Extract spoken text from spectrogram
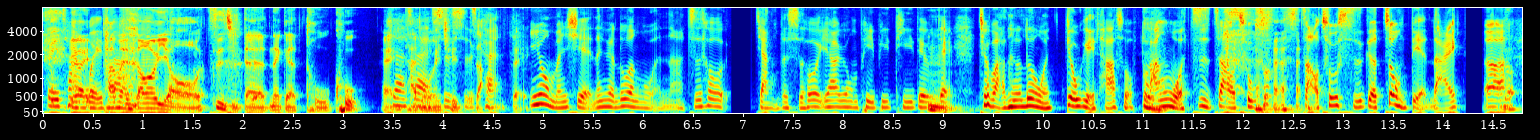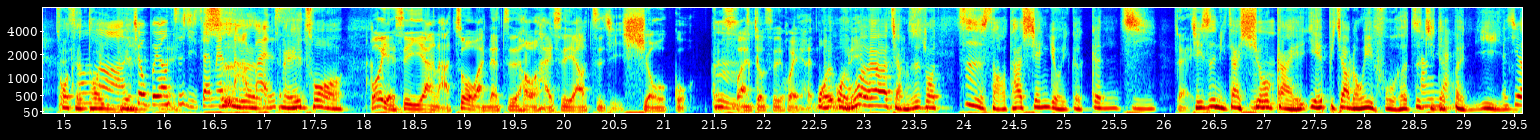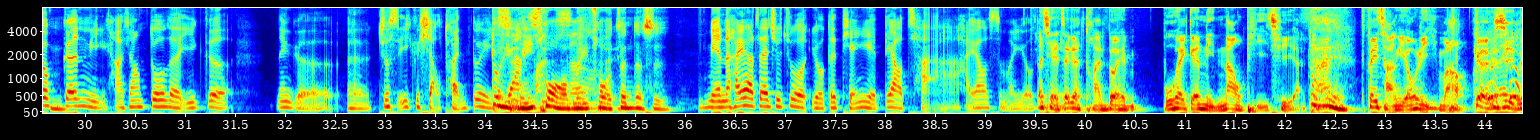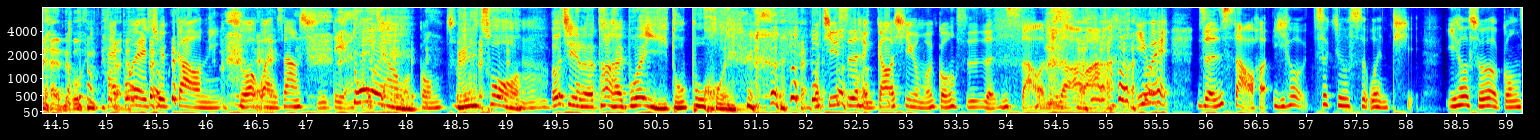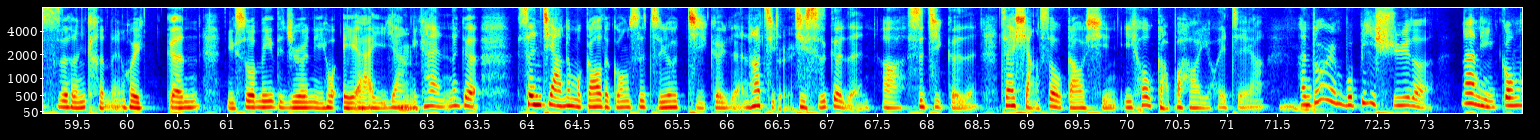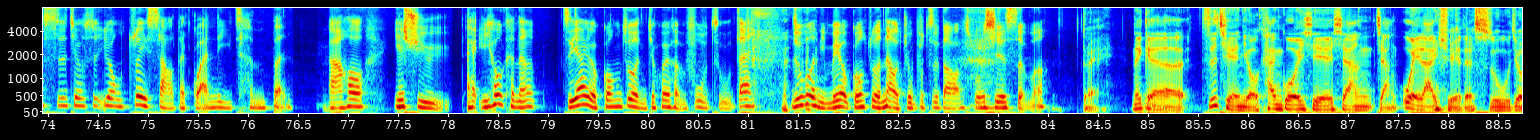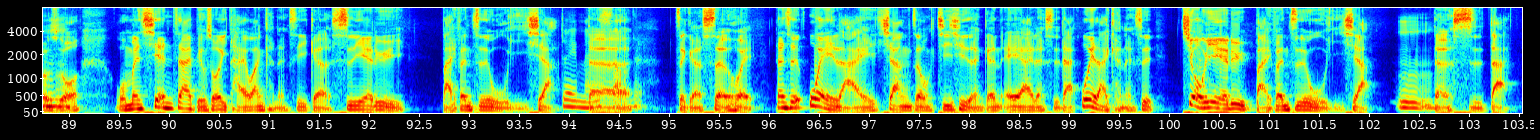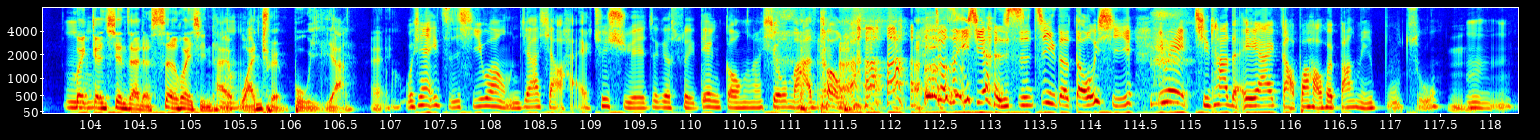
非常伟大，他们都有自己的那个图库，哎，他就会去找。对，因为我们写那个论文啊，之后讲的时候要用 PPT，对不对？就把那个论文丢给他说，帮我制造出 找出十个重点来，呃，做成投影片，就不用自己在那边打扮。没错，不过也是一样啦，做完了之后还是要自己修过。不然就是会很。我我我要讲是说，至少它先有一个根基。对，其实你在修改也比较容易符合自己的本意。而且又跟你好像多了一个那个呃，就是一个小团队一样。对，没错，没错，真的是。免得还要再去做有的田野调查，还要什么有的。而且这个团队。不会跟你闹脾气啊，他非常有礼貌，个性很温和，还不会去告你说晚上十点还叫我工作，没错。而且呢，他还不会已读不回。我其实很高兴我们公司人少，你知道吗？因为人少，以后这就是问题。以后所有公司很可能会跟你说 Midjourney 或 AI 一样。你看那个身价那么高的公司，只有几个人，然后几几十个人啊，十几个人在享受高薪，以后搞不好。也会这样，很多人不必须了。那你公司就是用最少的管理成本，然后也许哎，以后可能只要有工作，你就会很富足。但如果你没有工作，那我就不知道说些什么。对，那个之前有看过一些像讲未来学的书，就是说我们现在比如说以台湾可能是一个失业率百分之五以下，的这个社会。但是未来像这种机器人跟 AI 的时代，未来可能是。就业率百分之五以下，嗯，的时代会跟现在的社会形态完全不一样。哎，我现在一直希望我们家小孩去学这个水电工啊，修马桶啊，就是一些很实际的东西，因为其他的 AI 搞不好会帮你补足。嗯嗯，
